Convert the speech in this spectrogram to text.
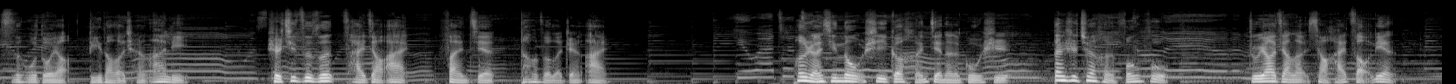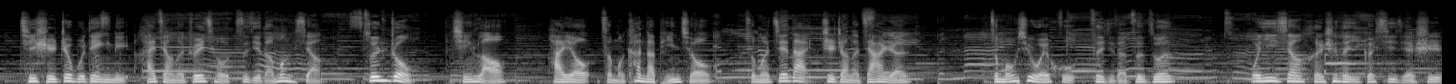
似乎都要低到了尘埃里，舍弃自尊才叫爱，犯贱。当做了真爱。怦然心动是一个很简单的故事，但是却很丰富，主要讲了小孩早恋。其实这部电影里还讲了追求自己的梦想、尊重、勤劳，还有怎么看待贫穷，怎么接待智障的家人，怎么去维护自己的自尊。我印象很深的一个细节是，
